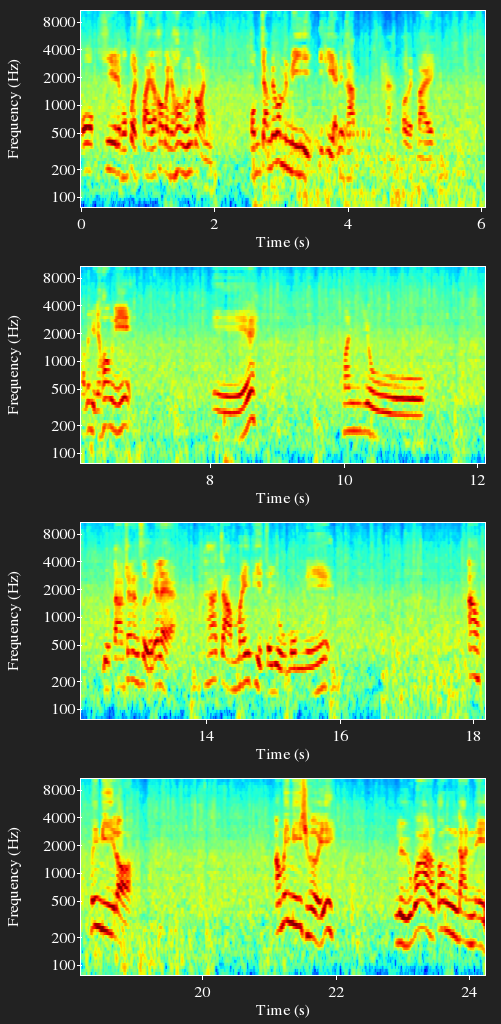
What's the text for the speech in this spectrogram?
โอเคเดี๋ยวผมเปิดไฟแล้วเข้าไปในห้องนู้นก่อน ผมจำได้ว่ามันมีอีกอีกเหรียญหนึ่งครับอะเปิดไปแล้วมันอยู่ในห้องนี้ เอ๊ะมันอยู่ อยู่ตามชั้นหนังสือเนี่ยแหละ ถ้าจำไม่ผิดจะอยู่มุมนี้ เอ้าไม่มีหรอ เอาไม่มีเฉย หรือว่าเราต้องดันไอ้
